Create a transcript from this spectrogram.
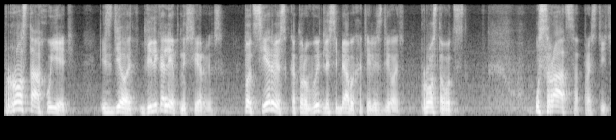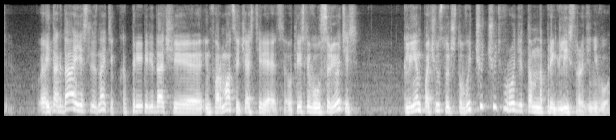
просто охуеть и сделать великолепный сервис. Тот сервис, который вы для себя бы хотели сделать. Просто вот усраться, простите. И тогда, если, знаете, при передаче информации часть теряется. Вот если вы усретесь, клиент почувствует, что вы чуть-чуть вроде там напряглись ради него.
